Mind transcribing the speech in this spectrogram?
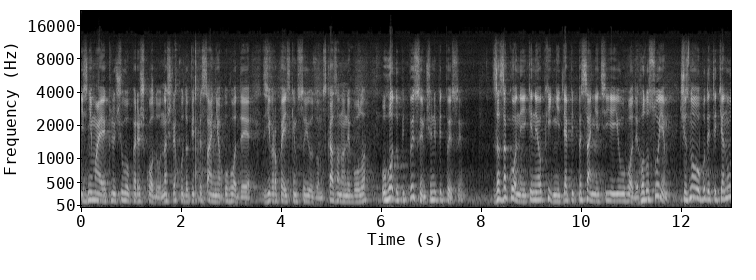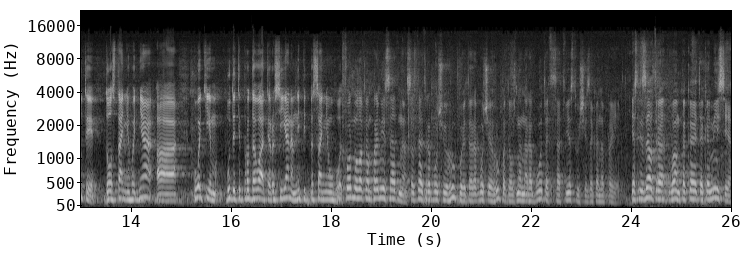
і знімає ключову перешкоду на шляху до підписання угоди з Європейським Союзом, сказано не було. Угоду підписуємо чи не підписуємо? за закони, які необхідні для підписання цієї угоди, голосуємо, чи знову будете тягнути до останнього дня, а потім будете продавати росіянам не підписання угод? Формула компромисса одна. Создать рабочую группу. Эта рабочая группа должна наработать соответствующий законопроект. Если завтра вам какая-то комиссия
